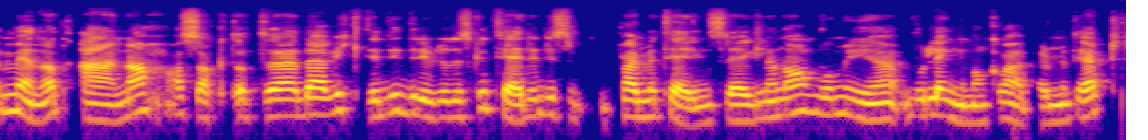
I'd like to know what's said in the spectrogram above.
Jeg mener at Erna har sagt at øh, det er viktig De driver og diskuterer disse permitteringsreglene nå, hvor, mye, hvor lenge man kan være permittert.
